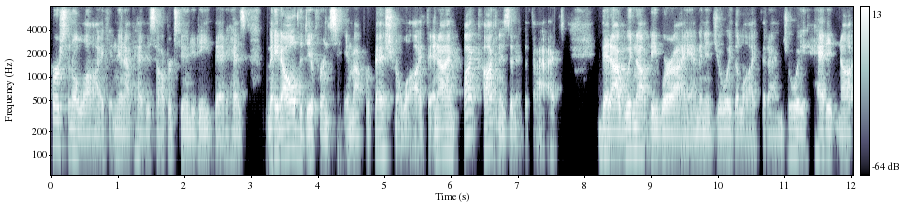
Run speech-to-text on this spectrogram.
personal life. And then I've had this opportunity that has made all the difference in my professional life. And I'm quite cognizant of the fact that I would not be where I am and enjoy the life that I enjoy had it not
